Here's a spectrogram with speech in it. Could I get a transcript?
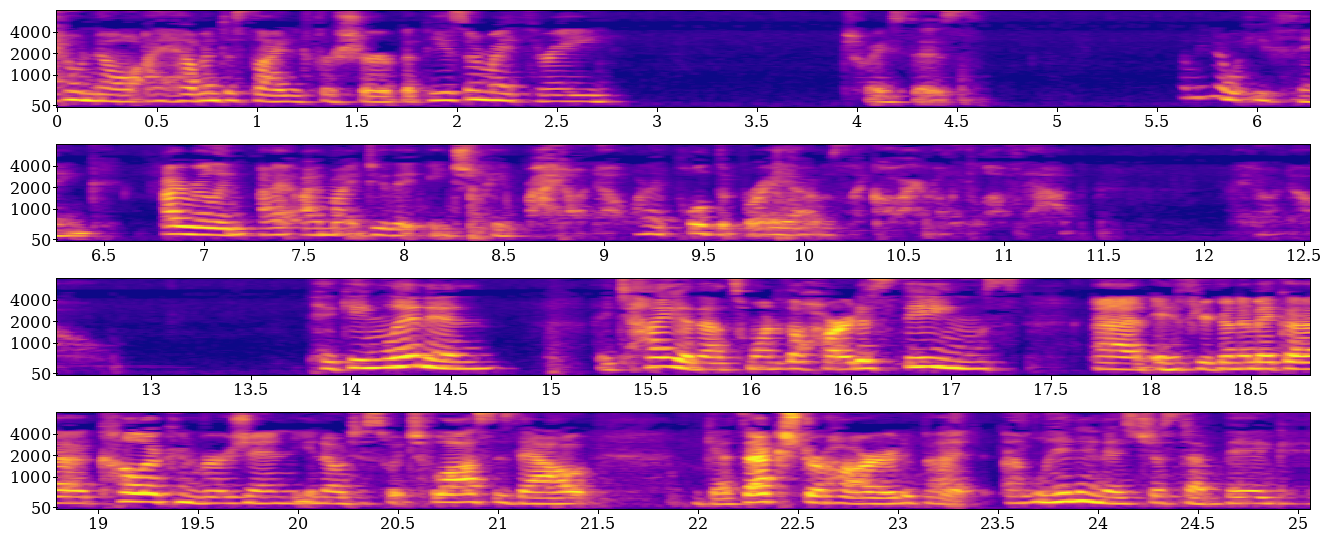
I don't know. I haven't decided for sure, but these are my three choices. Let me know what you think. I really, I, I might do the aged paper. I don't know. When I pulled the Brea, I was like, oh, I really love that. I don't know. Picking linen. I tell you, that's one of the hardest things. And if you're going to make a color conversion, you know, to switch flosses out, it gets extra hard, but a linen is just a big,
